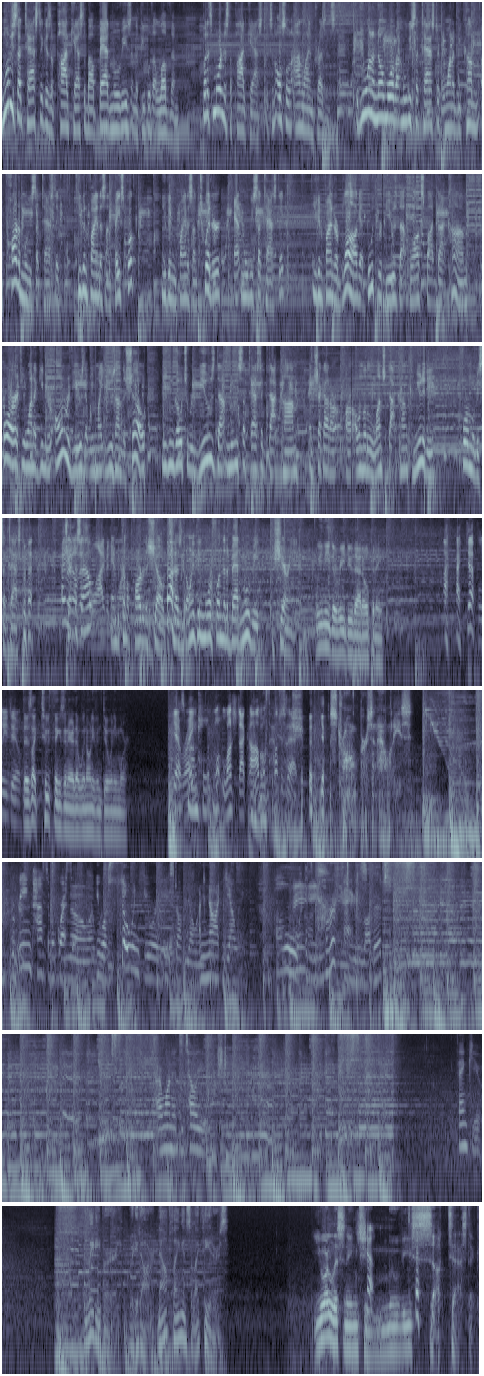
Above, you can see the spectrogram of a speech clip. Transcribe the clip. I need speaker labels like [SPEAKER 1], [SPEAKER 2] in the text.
[SPEAKER 1] Movie Sucktastic is a podcast about bad movies and the people that love them. But it's more than just a podcast, it's an, also an online presence. If you want to know more about Movie Sucktastic or want to become a part of Movie Sucktastic, you can find us on Facebook, you can find us on Twitter at Movie Sucktastic, you can find our blog at boothreviews.blogspot.com, or if you want to give your own reviews that we might use on the show, you can go to reviews.moviesucktastic.com and check out our, our own little lunch.com community for Movie Sucktastic. Check us out and become a part of the show because the only thing more fun than a bad movie is sharing it.
[SPEAKER 2] We need to redo that opening.
[SPEAKER 3] I, I definitely do.
[SPEAKER 2] There's like two things in there that we don't even do anymore.
[SPEAKER 3] Yeah,
[SPEAKER 4] Does
[SPEAKER 3] right.
[SPEAKER 4] Mom hate me?
[SPEAKER 3] L- Lunch.com.
[SPEAKER 5] You
[SPEAKER 3] What
[SPEAKER 5] both
[SPEAKER 3] the fuck
[SPEAKER 5] have
[SPEAKER 3] is
[SPEAKER 5] such
[SPEAKER 3] that?
[SPEAKER 5] strong personalities.
[SPEAKER 6] For being passive aggressive.
[SPEAKER 7] No,
[SPEAKER 6] you are so infuriating.
[SPEAKER 7] Please stop yelling.
[SPEAKER 6] I'm not yelling. Oh, it's perfect.
[SPEAKER 7] Do you love it?
[SPEAKER 4] I wanted to tell you. Thank you.
[SPEAKER 8] Ladybird, rated R, now playing in select theaters.
[SPEAKER 9] You're listening to
[SPEAKER 3] Shut-
[SPEAKER 9] Movie Sucktastic.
